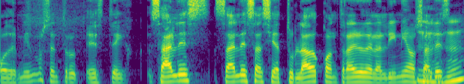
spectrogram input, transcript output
o del mismo centro, este, sales, sales hacia tu lado contrario de la línea o sales. Al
